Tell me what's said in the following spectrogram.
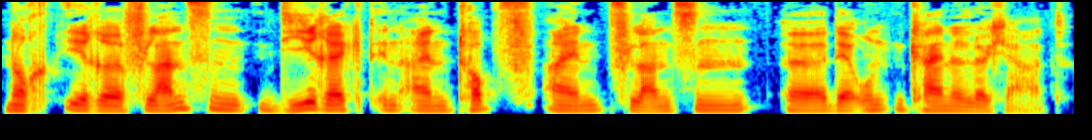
noch ihre Pflanzen direkt in einen Topf einpflanzen, äh, der unten keine Löcher hat.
